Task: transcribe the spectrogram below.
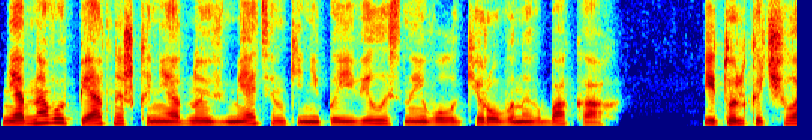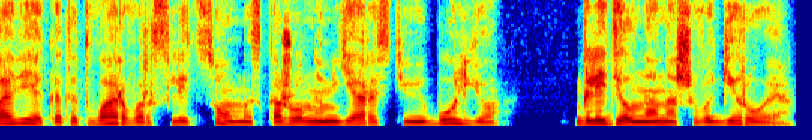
Ни одного пятнышка, ни одной вмятинки не появилось на его лакированных боках. И только человек, этот варвар с лицом, искаженным яростью и болью, глядел на нашего героя.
